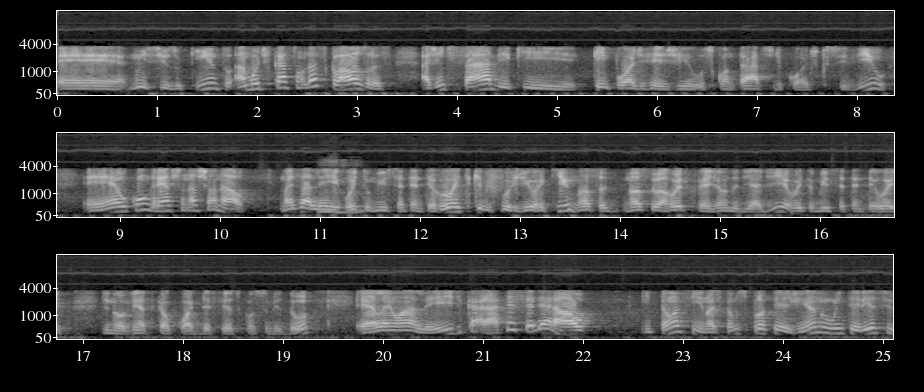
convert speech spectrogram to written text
É, no inciso 5 a modificação das cláusulas. A gente sabe que quem pode regir os contratos de Código Civil é o Congresso Nacional. Mas a lei uhum. 8.078, que me fugiu aqui, o nosso, nosso arroz com feijão do dia a dia, 8.078 de 90, que é o Código de Defesa do Consumidor, ela é uma lei de caráter federal. Então, assim, nós estamos protegendo o interesse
